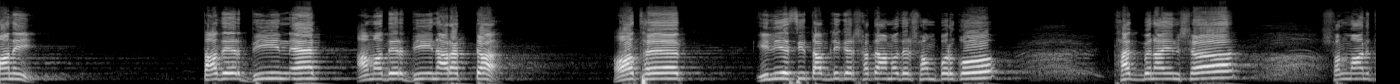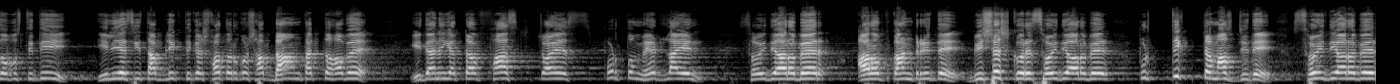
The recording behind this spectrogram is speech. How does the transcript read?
মানি। তাদের দিন এক, আমাদের দিন আর একটা অথব ইলিয়াসি তাবলিগের সাথে আমাদের সম্পর্ক থাকবে না ইনশা সম্মানিত উপস্থিতি, ইলিয়াসি তাবলিক থেকে সতর্ক, সাবধান থাকতে হবে। ইদানিং একটা ফার্স্ট চয়েস প্রথম হেডলাইন সৌদি আরবের আরব কান্ট্রিতে বিশেষ করে সৌদি আরবের প্রত্যেকটা মসজিদে সৌদি আরবের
